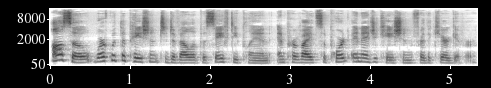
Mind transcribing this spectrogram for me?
Also, work with the patient to develop a safety plan and provide support and education for the caregiver.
